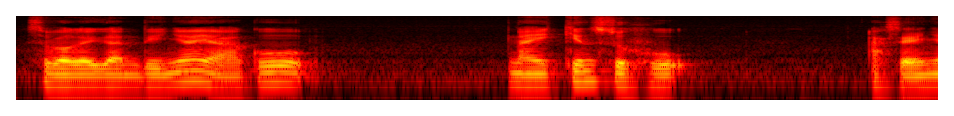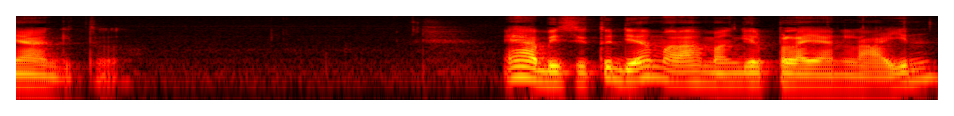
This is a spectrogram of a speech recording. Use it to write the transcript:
sebagai gantinya ya aku naikin suhu AC-nya gitu. Eh habis itu dia malah manggil pelayan lain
